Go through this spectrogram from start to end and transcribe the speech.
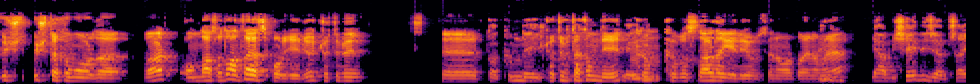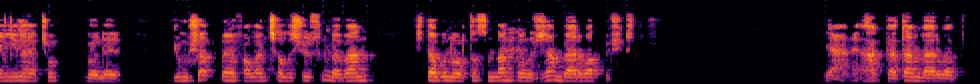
3 3 takım orada var. Ondan sonra da Antalya Spor geliyor. Kötü bir e, Takım değil. kötü bir takım değil. Değil. Kıb- Kıbrıslar da geliyor bu sene orada oynamaya. Ya bir şey diyeceğim. Sen yine çok böyle yumuşatmaya falan çalışıyorsun da ben kitabın ortasından konuşacağım. Berbat bir fikstür. Yani hakikaten berbat bir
